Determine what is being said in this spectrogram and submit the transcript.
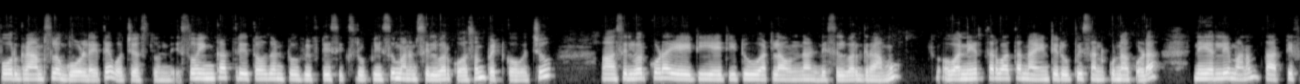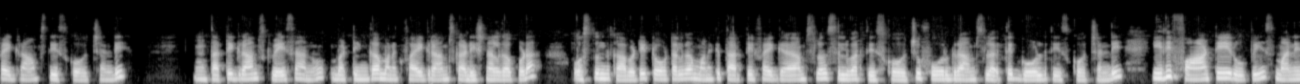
ఫోర్ గ్రామ్స్లో గోల్డ్ అయితే వచ్చేస్తుంది. సో ఇంకా three thousand two fifty six rupees మనం సిల్వర్ కోసం పెట్టుకోవచ్చు. సిల్వర్ కూడా ఎయిటీ ఎయిటీ టూ అట్లా ఉందండి సిల్వర్ గ్రాము. వన్ ఇయర్ తర్వాత నైంటీ రూపీస్ అనుకున్నా కూడా నియర్లీ మనం థర్టీ ఫైవ్ గ్రామ్స్ తీసుకోవచ్చండి. థర్టీ గ్రామ్స్కి వేసాను బట్ ఇంకా మనకు ఫైవ్ గ్రామ్స్కి అడిషనల్గా కూడా వస్తుంది కాబట్టి టోటల్గా మనకి థర్టీ ఫైవ్ గ్రామ్స్లో సిల్వర్ తీసుకోవచ్చు ఫోర్ గ్రామ్స్లో అయితే గోల్డ్ తీసుకోవచ్చండి. ఇది forty rupees money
